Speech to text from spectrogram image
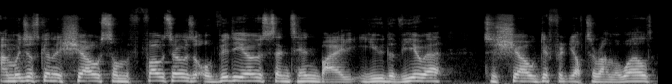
and we're just going to show some photos or videos sent in by you, the viewer, to show different yachts around the world.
